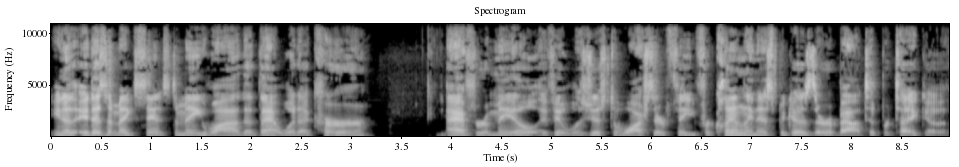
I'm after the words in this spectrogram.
You know, it doesn't make sense to me why that that would occur after a meal if it was just to wash their feet for cleanliness because they're about to partake a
